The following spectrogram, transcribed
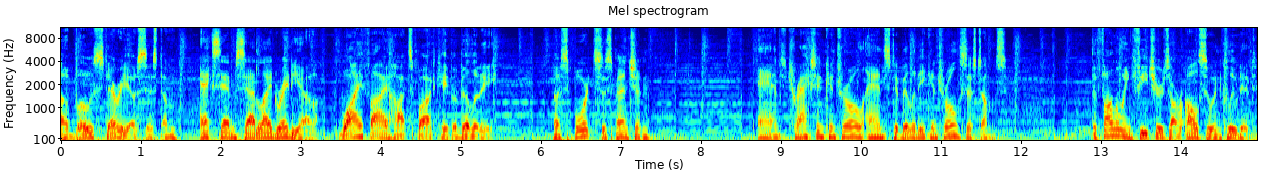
a Bose stereo system, XM satellite radio, Wi-Fi hotspot capability, a sports suspension, and traction control and stability control systems. The following features are also included.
